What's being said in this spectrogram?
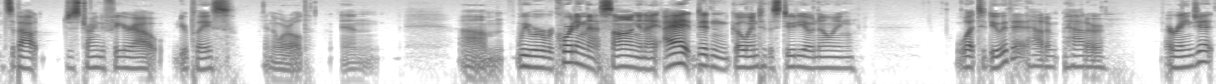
it's about just trying to figure out your place in the world and um we were recording that song and i i didn't go into the studio knowing what to do with it how to how to arrange it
